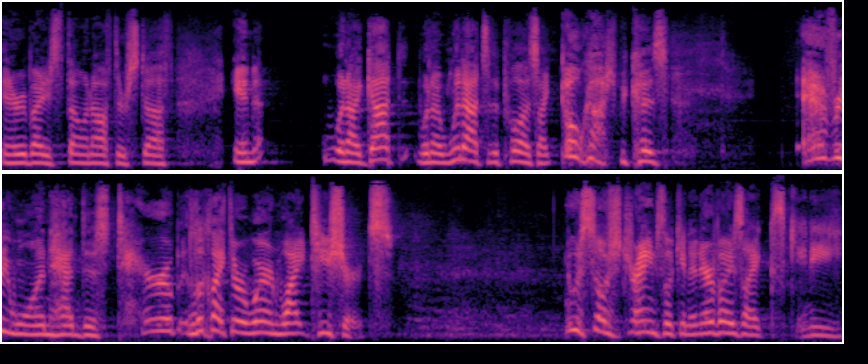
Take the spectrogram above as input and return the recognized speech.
everybody's throwing off their stuff. And when I got, when I went out to the pool, I was like, oh gosh, because everyone had this terrible, it looked like they were wearing white t shirts. It was so strange looking, and everybody's like skinny,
